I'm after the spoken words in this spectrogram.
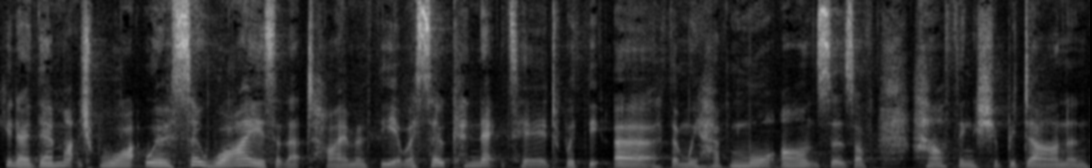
you know they're much we're so wise at that time of the year. We're so connected with the earth and we have more answers of how things should be done and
